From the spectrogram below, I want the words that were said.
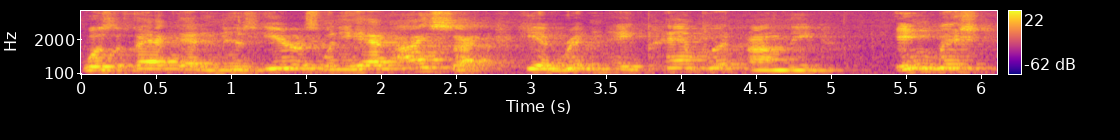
was the fact that in his years when he had eyesight, he had written a pamphlet on the English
